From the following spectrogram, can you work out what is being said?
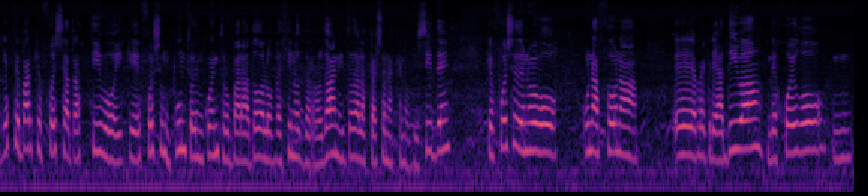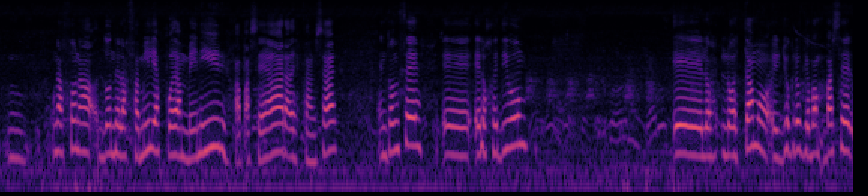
que este parque fuese atractivo y que fuese un punto de encuentro para todos los vecinos de Roldán y todas las personas que nos visiten, que fuese de nuevo una zona eh, recreativa, de juego, mm, mm, una zona donde las familias puedan venir a pasear, a descansar. Entonces, eh, el objetivo eh, lo, estamos, yo creo que va, a ser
